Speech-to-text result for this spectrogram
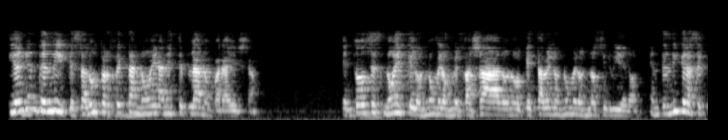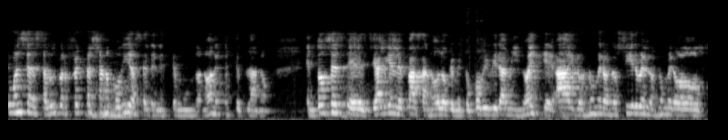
Y ahí entendí que salud perfecta no era en este plano para ella. Entonces, no es que los números me fallaron o que esta vez los números no sirvieron. Entendí que la secuencia de salud perfecta ya no podía ser en este mundo, ¿no? En este plano. Entonces, eh, si a alguien le pasa, ¿no? Lo que me tocó vivir a mí, no es que, ay, los números no sirven, los números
